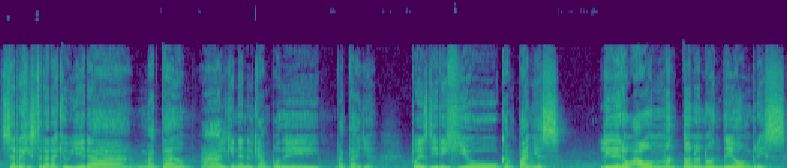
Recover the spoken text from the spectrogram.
se registrara que hubiera matado a alguien en el campo de batalla, pues dirigió campañas. Lideró a un montononón de hombres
